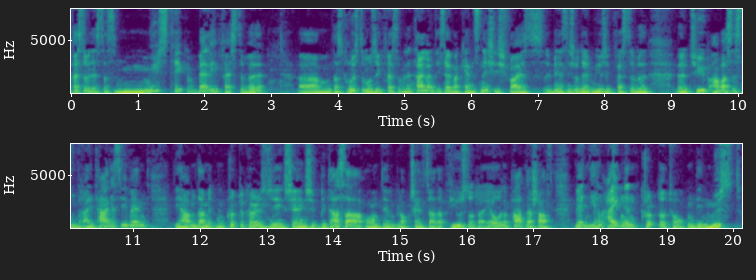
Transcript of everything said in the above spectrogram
Festival ist das Mystic Valley Festival. Ähm, das größte Musikfestival in Thailand. Ich selber kenne es nicht. Ich weiß, ich bin jetzt nicht so der Music Festival äh, Typ, aber es ist ein Dreitages-Event. Die haben da mit einem Cryptocurrency Exchange Bidasa und dem Blockchain Startup Fuse.io eine Partnerschaft, werden ihren eigenen Crypto-Token, den Myst,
